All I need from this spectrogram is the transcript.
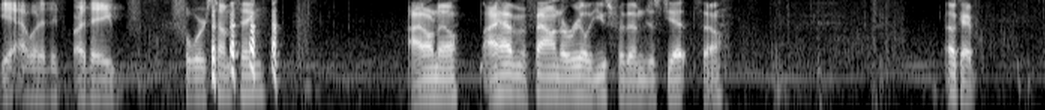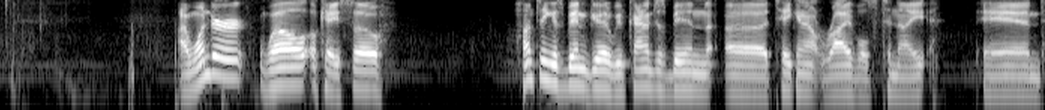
Yeah, what are they? Are they for something? I don't know. I haven't found a real use for them just yet, so. Okay. I wonder, well, okay, so hunting has been good. We've kind of just been uh taking out rivals tonight and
